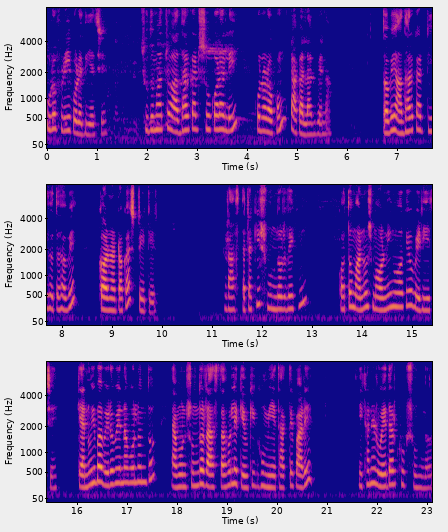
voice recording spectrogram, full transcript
পুরো ফ্রি করে দিয়েছে। শুধুমাত্র আধার কার্ড শো করালেই কোনো রকম টাকা লাগবে না। তবে আধার কার্ডটি হতে হবে কর্ণাটকা স্টেটের রাস্তাটা কি সুন্দর দেখুন। কত মানুষ মর্নিং ওয়াকেও বেরিয়েছে। কেনই বা বেরোবে না বলুন তো? এমন সুন্দর রাস্তা হলে কেউ কি ঘুমিয়ে থাকতে পারে? এখানের ওয়েদার খুব সুন্দর।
